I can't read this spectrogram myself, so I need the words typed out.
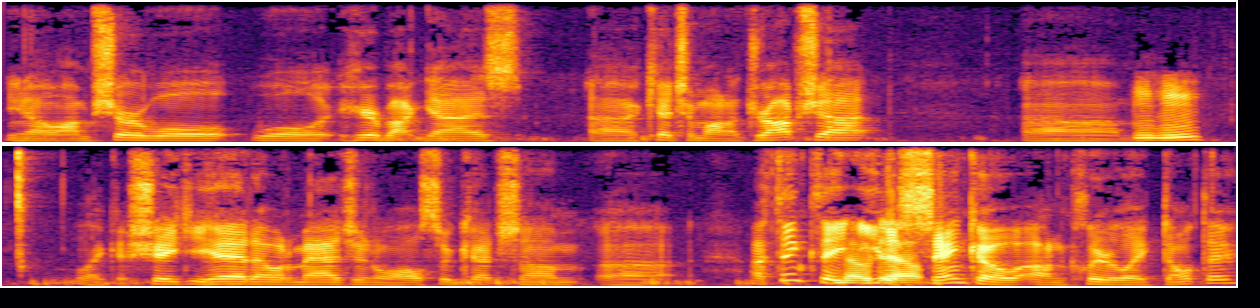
you know, I'm sure we'll we'll hear about guys uh, catch them on a drop shot, um, Mm-hmm. like a shaky head. I would imagine will also catch some. Uh, I think they No eat doubt. a senko on Clear Lake, don't they?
